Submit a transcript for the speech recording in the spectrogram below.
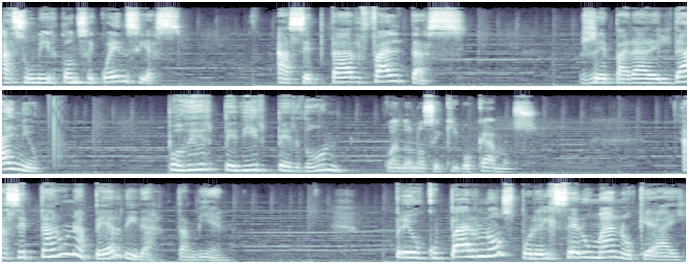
asumir consecuencias, aceptar faltas, reparar el daño, poder pedir perdón cuando nos equivocamos, aceptar una pérdida también, preocuparnos por el ser humano que hay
